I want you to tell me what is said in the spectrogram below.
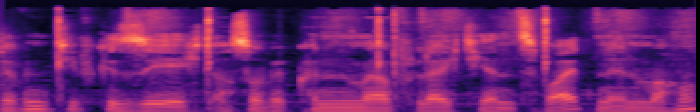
definitiv gesägt. Achso, wir können mal vielleicht hier einen zweiten hinmachen.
